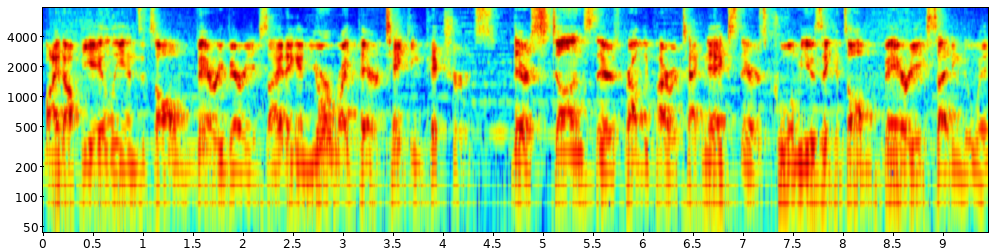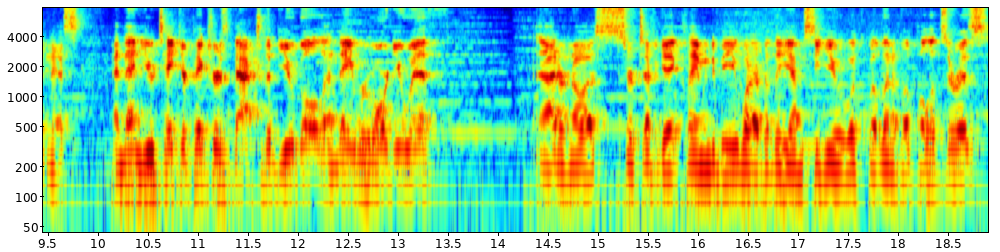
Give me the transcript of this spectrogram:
fight off the aliens. It's all very, very exciting, and you're right there taking pictures. There's stunts, there's probably pyrotechnics, there's cool music. It's all very exciting to witness. And then you take your pictures back to the Bugle, and they reward you with I don't know, a certificate claiming to be whatever the MCU equivalent of a Pulitzer is.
